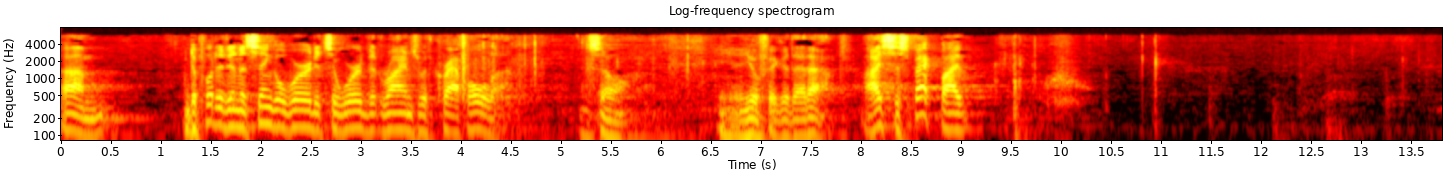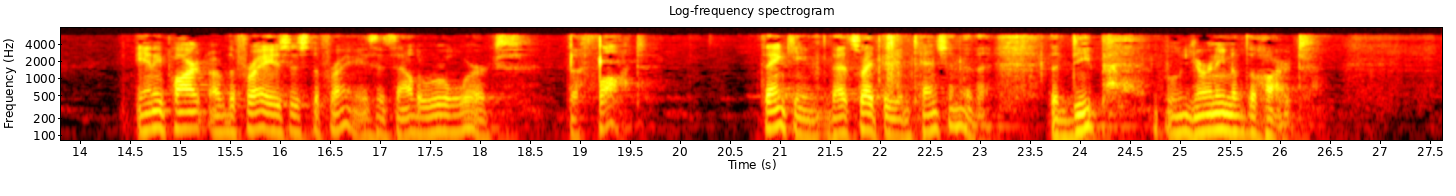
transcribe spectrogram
um, to put it in a single word, it's a word that rhymes with crapola. So you'll figure that out. I suspect by any part of the phrase is the phrase. It's how the rule works. The thought thinking. That's right, the intention, the, the deep yearning of the heart.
